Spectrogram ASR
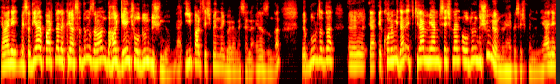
yani mesela diğer partilerle kıyasladığımız zaman daha genç olduğunu düşünüyorum. Yani İyi Parti seçmenine göre mesela en azından. Ve burada da e, yani ekonomiden etkilenmeyen bir seçmen olduğunu düşünmüyorum MHP seçmeninin. Yani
